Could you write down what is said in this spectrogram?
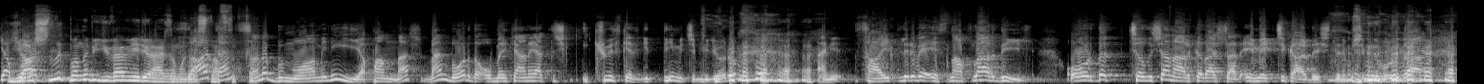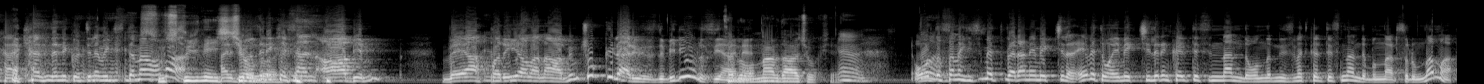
Ya buna- Yaşlılık bana bir güven veriyor her zaman Zaten esnaflıkta. sana bu muameleyi yapanlar ben bu arada o mekana yaklaşık 200 kez gittiğim için biliyorum. hani sahipleri ve esnaflar değil. Orada çalışan arkadaşlar, emekçi kardeşlerim. Şimdi burada yani kendilerini kötülemek istemem ama Suçlu yine işçi hani oldu döneri orada. kesen abim veya parayı alan abim çok güler yüzlü biliyoruz yani. Tabii onlar daha çok şey. Evet. Orada Doğru. sana hizmet veren emekçiler. Evet o emekçilerin kalitesinden de onların hizmet kalitesinden de bunlar sorumlu ama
